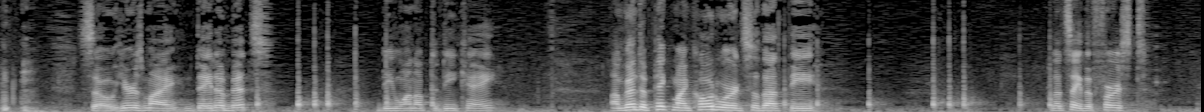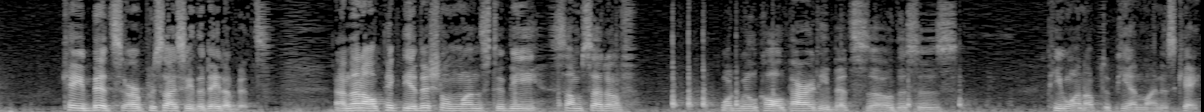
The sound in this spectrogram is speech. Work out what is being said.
so here's my data bits, D1 up to DK. I'm going to pick my code word so that the let's say the first k bits are precisely the data bits. And then I'll pick the additional ones to be some set of what we'll call parity bits. So this is P1 up to Pn minus k.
